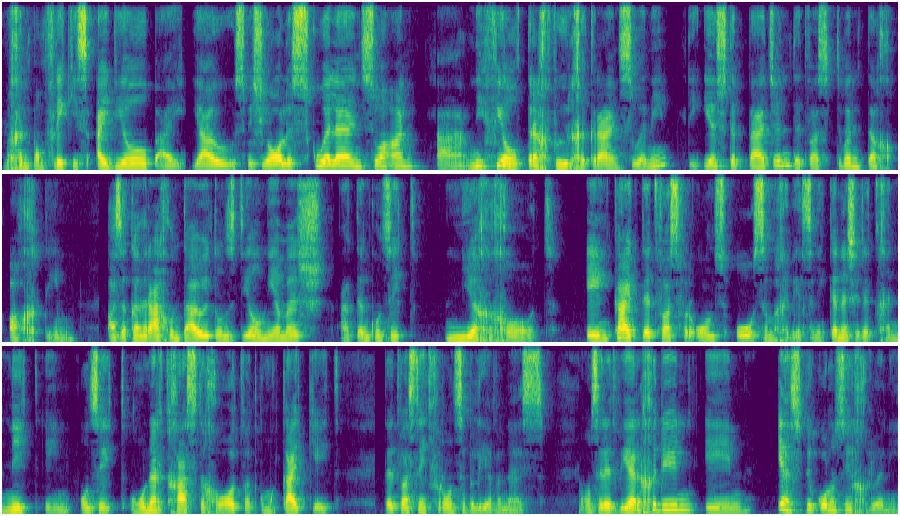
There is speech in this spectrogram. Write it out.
begin pamfletjies uitdeel by jou spesiale skole en so aan. Uh nie veel terugvoer gekry en so nie. Die eerste pageant, dit was 2018. As ek kan reg onthou het ons deelnemers, ek dink ons het 9 gehad. En kyk, dit was vir ons awesome geweest en die kinders het dit geniet en ons het 100 gaste gehad wat kom kyk het. Dit was net vir ons 'n belewenis. Ons het dit weer gedoen en Eers toe kon ons nie glo nie.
